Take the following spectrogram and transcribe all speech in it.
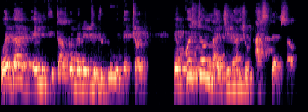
whether it has got anything to do with the church, the question Nigerians should ask themselves:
